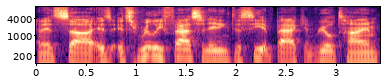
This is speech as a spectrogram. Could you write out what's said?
and it's uh, it's, it's really fascinating to see it back in real time.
